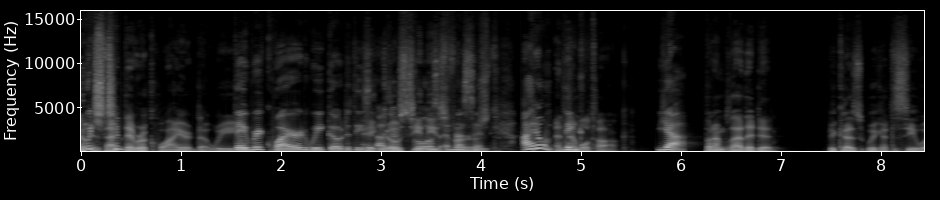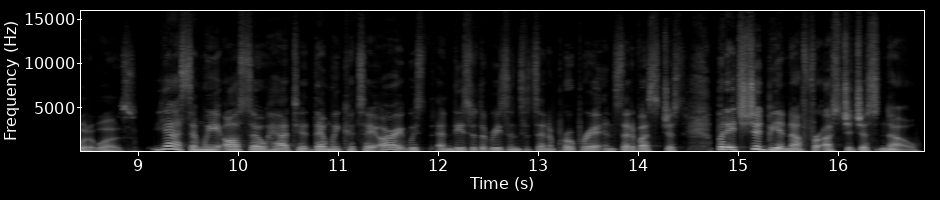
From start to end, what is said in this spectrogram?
No, in which fact, to, they required that we they required we go to these hey, other go see schools these and first, listen. I don't think and think then we'll talk. yeah. But I'm glad they did because we got to see what it was. Yes, and we also had to then we could say, all right, we and these are the reasons it's inappropriate instead of us just but it should be enough for us to just know.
